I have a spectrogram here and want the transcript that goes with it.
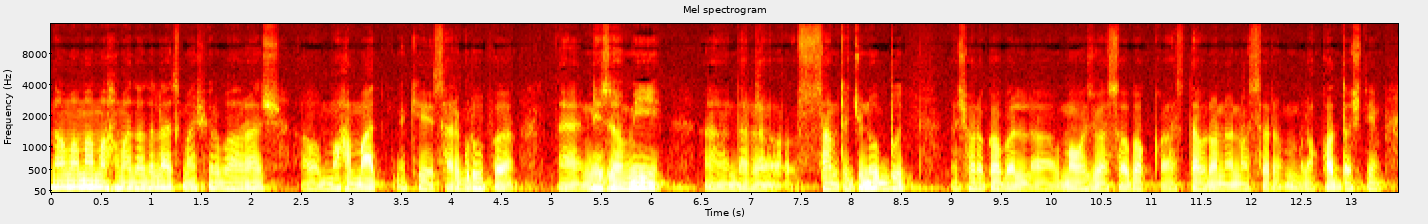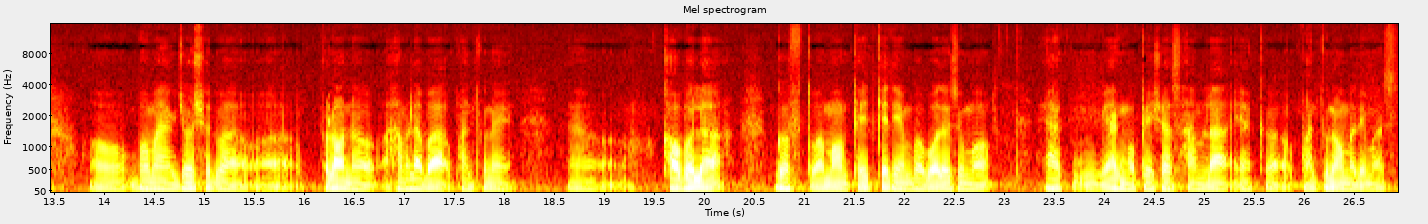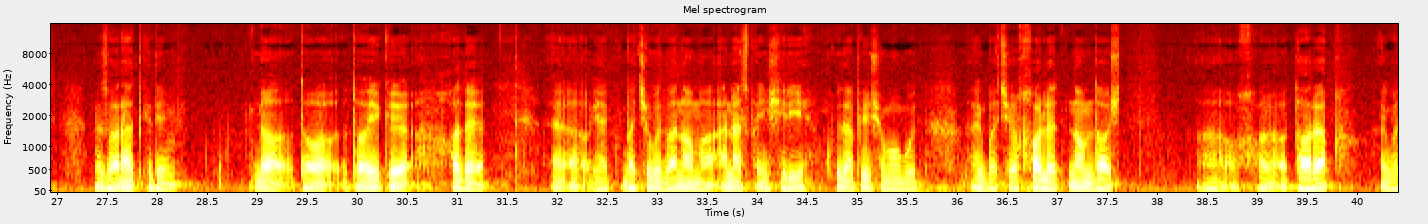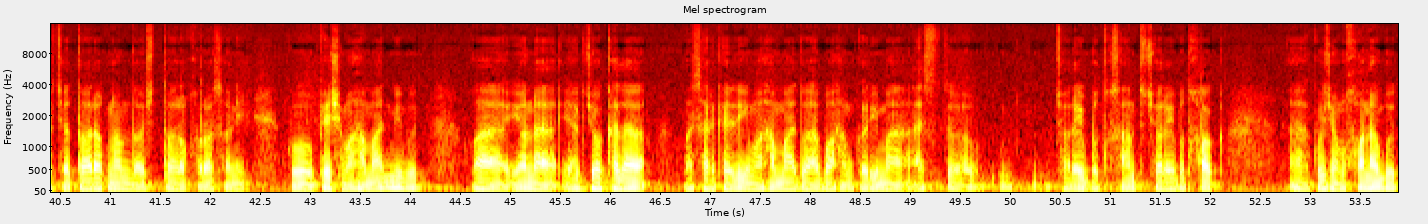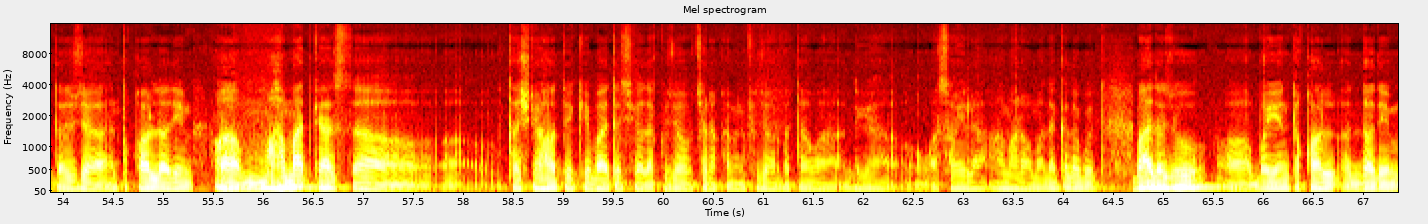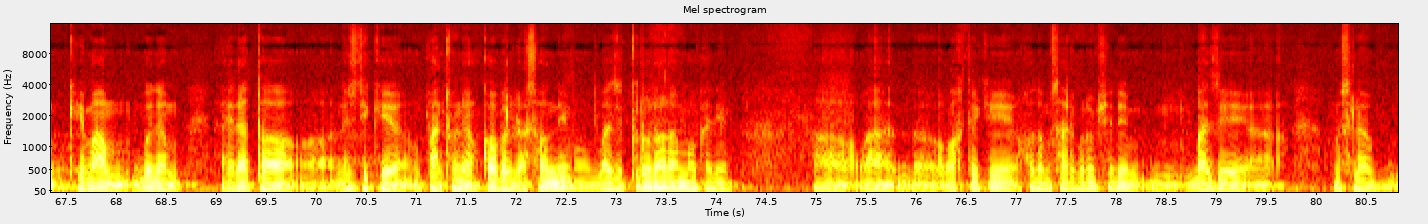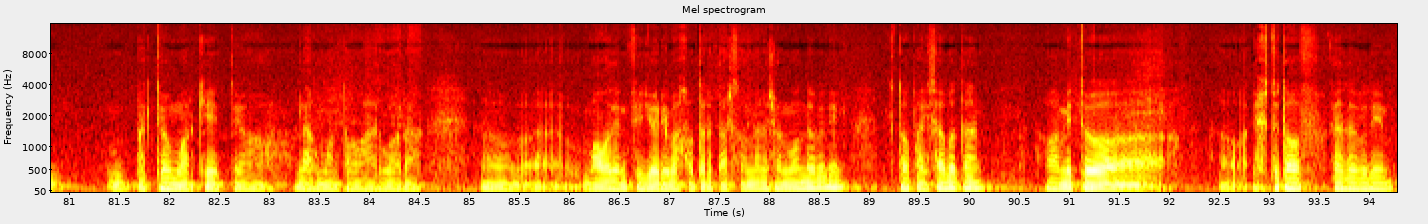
نام ما محمد عادل است مشهور به آرش محمد که سرگروپ نظامی در سمت جنوب بود. در شهر کابل موضوع سابق از دوران ناصر ملاقات داشتیم با ما یک جا شد و پلان حمله به پنتون کابل گفت و ما هم تایید کردیم با بعد از ما یک, یک ماه پیش از حمله یک پنتون آمدیم از نظارت کردیم. تا تا یک خود یک بچه بود به نام انس پنشیری کود پیش ما بود. یک بچه خالد نام داشت. تارق یک بچه تارق نام داشت. تارق خراسانی که پیش محمد می بود و یا یک جا کده با سرکردگی محمد و با همکاری ما از چاره بود سمت چاره بود خاک. کجا؟ خانه بود. از انتقال دادیم. محمد که از تشریحاتی که باید از یاد کجا و چه رقم انفجار بتا و دیگه وسایل امر آمده کده بود. بعد از او با انتقال دادیم که من بودم. ایره تا نزدیک پنتون کابل رساندیم. بعضی ترورا را ما کردیم. و وقتی که خودم سرگروه شدیم بعضی مثل پکتیا مارکت یا لغمان تا هرواره مواد انفجاری به خاطر ترساندنشان مانده بودیم. تا پیسه بتن تو اختطاف کرده بودیم.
